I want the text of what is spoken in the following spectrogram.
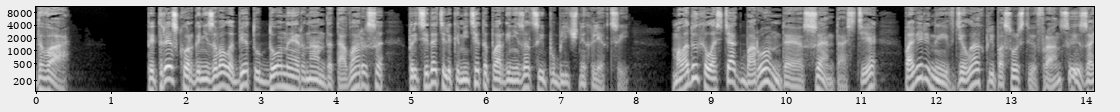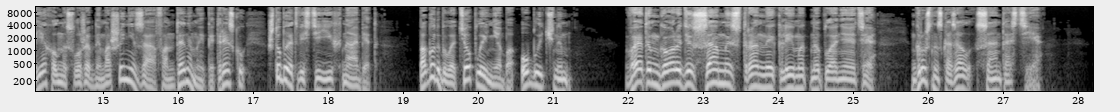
2. Петреску организовал обед у Дона Эрнанда Тавареса, председателя комитета по организации публичных лекций. Молодой холостяк барон де Сент-Асте, поверенный в делах при посольстве Франции, заехал на служебной машине за Фонтеном и Петреску, чтобы отвезти их на обед. Погода была теплой, небо облачным. «В этом городе самый странный климат на планете», — грустно сказал Сент-Асте.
